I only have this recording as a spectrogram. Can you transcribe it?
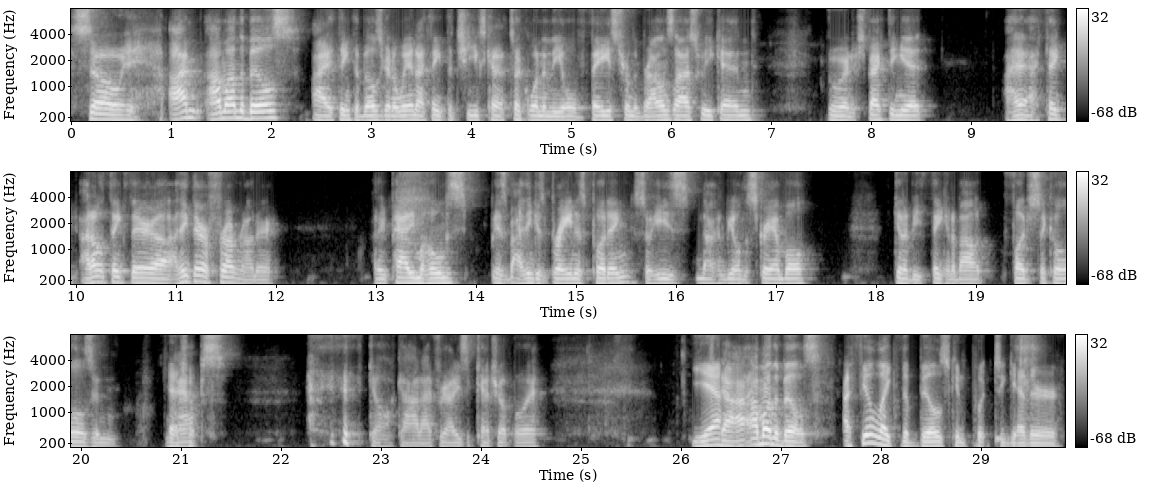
So I'm I'm on the Bills. I think the Bills are going to win. I think the Chiefs kind of took one in the old face from the Browns last weekend. We weren't expecting it. I, I think I don't think they're uh, I think they're a front runner. I think Patty Mahomes is I think his brain is pudding, so he's not going to be able to scramble. Going to be thinking about fudgesicles and naps. oh God, I forgot he's a catch-up boy. Yeah, Yeah, I, I'm on the Bills. I feel like the Bills can put together,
